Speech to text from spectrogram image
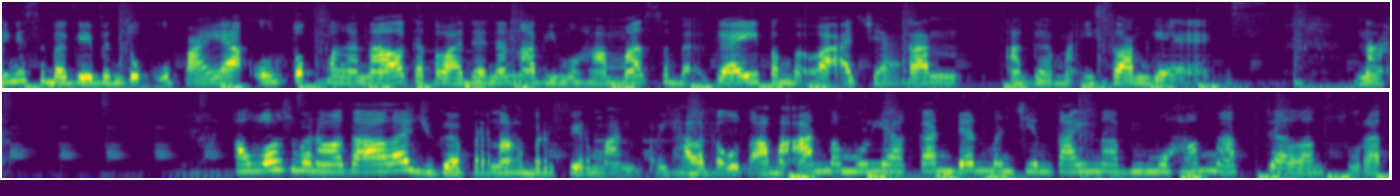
ini sebagai bentuk upaya untuk mengenal keteladanan Nabi Muhammad sebagai pembawa ajaran agama Islam, gengs. Nah, Allah Subhanahu wa taala juga pernah berfirman perihal keutamaan memuliakan dan mencintai Nabi Muhammad dalam surat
